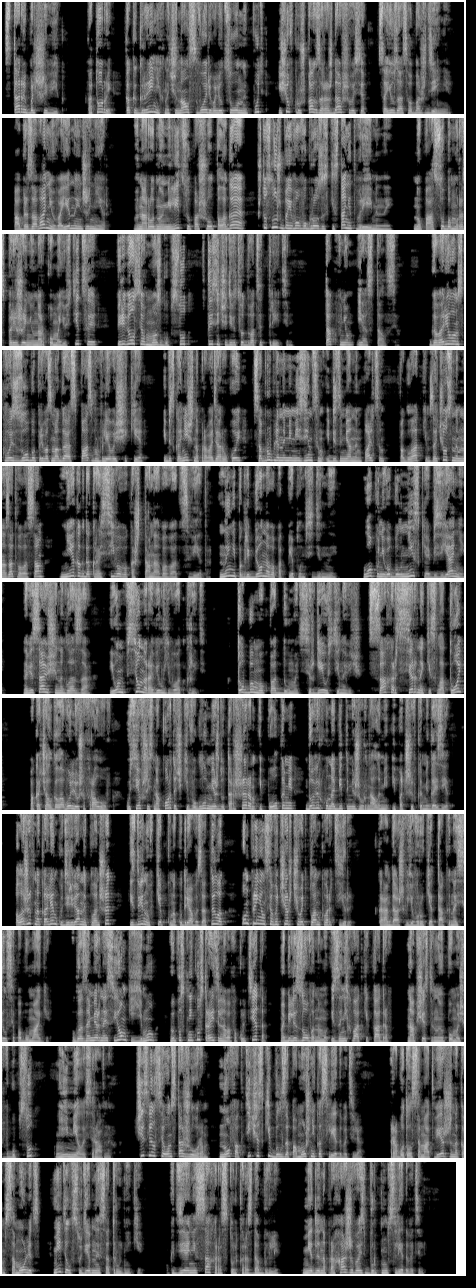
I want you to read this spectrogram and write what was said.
Старый большевик, который, как и Грених, начинал свой революционный путь еще в кружках зарождавшегося Союза освобождения. По образованию военный инженер. В народную милицию пошел, полагая, что служба его в угрозыске станет временной, но по особому распоряжению наркома юстиции перевелся в Мосгубсуд в 1923 -м. Так в нем и остался. Говорил он сквозь зубы, превозмогая спазм в левой щеке и бесконечно проводя рукой с обрубленными мизинцем и безымянным пальцем по гладким, зачесанным назад волосам некогда красивого каштанового цвета, ныне погребенного под пеплом седины. Лоб у него был низкий, обезьяний, нависающий на глаза, и он все норовил его открыть. Кто бы мог подумать, Сергей Устинович, сахар с серной кислотой? Покачал головой Леша Фролов, усевшись на корточки в углу между торшером и полками, доверху набитыми журналами и подшивками газет. Положив на коленку деревянный планшет и сдвинув кепку на кудрявый затылок, он принялся вычерчивать план квартиры, Карандаш в его руке так и носился по бумаге. В глазомерной съемке ему, выпускнику строительного факультета, мобилизованному из-за нехватки кадров на общественную помощь в ГУПСУД, не имелось равных. Числился он стажером, но фактически был за помощника следователя. Работал самоотверженно, комсомолец, метил в судебные сотрудники. Где они сахара столько раздобыли? Медленно прохаживаясь, буркнул следователь.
